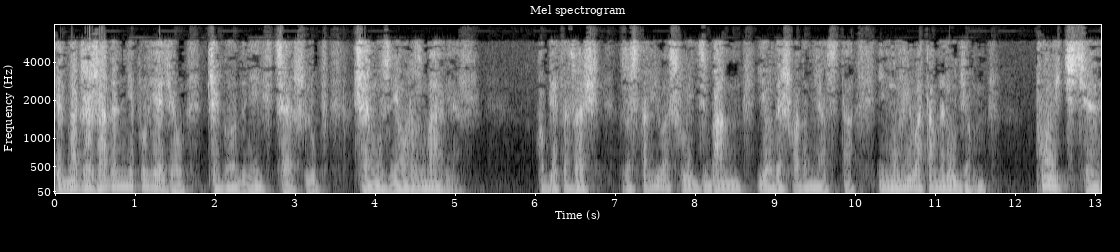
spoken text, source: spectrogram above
Jednakże żaden nie powiedział, czego od niej chcesz lub czemu z nią rozmawiasz. Kobieta zaś zostawiła swój dzban i odeszła do miasta i mówiła tam ludziom, pójdźcie,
